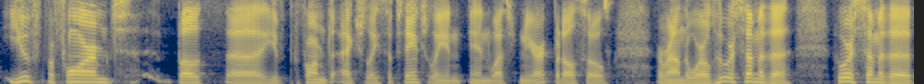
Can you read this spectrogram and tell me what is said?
you've performed both, uh, you've performed actually substantially in, in Western New York, but also around the world. Who are some of the, who are some of the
